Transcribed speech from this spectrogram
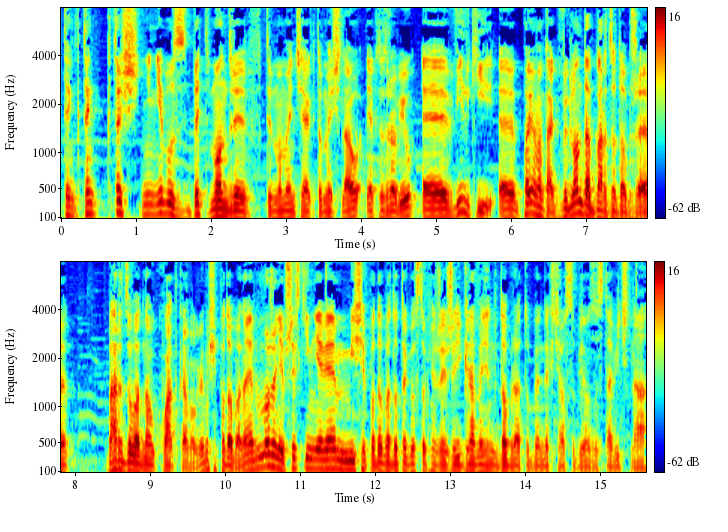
Ten, ten ktoś nie, nie, był zbyt mądry w tym momencie, jak to myślał, jak to zrobił. E, wilki, e, powiem wam tak, wygląda bardzo dobrze. Bardzo ładna układka w ogóle, mi się podoba. No ja może nie wszystkim, nie wiem, mi się podoba do tego stopnia, że jeżeli gra będzie dobra, to będę chciał sobie ją zostawić na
